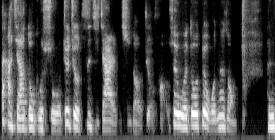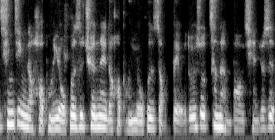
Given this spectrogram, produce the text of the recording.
大家都不说，就只有自己家人知道就好。所以我都对我那种很亲近的好朋友，或者是圈内的好朋友或者长辈，我都会说真的很抱歉，就是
